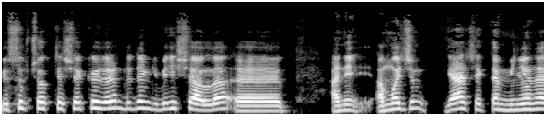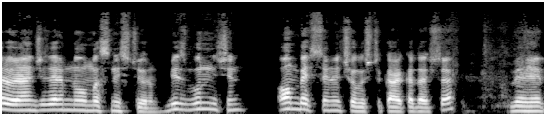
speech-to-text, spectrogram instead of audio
Yusuf çok teşekkür ederim. Dediğim gibi inşallah e, Hani amacım gerçekten milyoner öğrencilerimin olmasını istiyorum. Biz bunun için 15 sene çalıştık arkadaşlar. Ve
